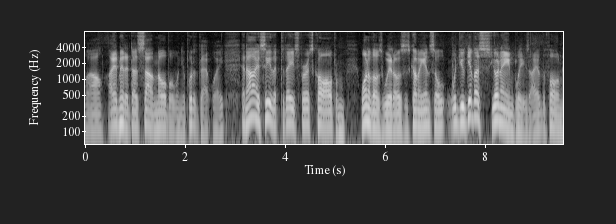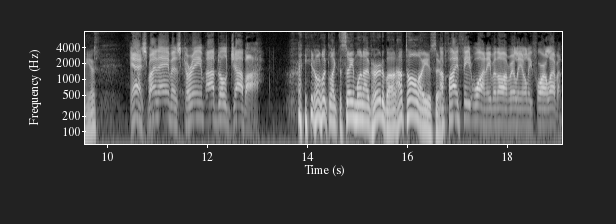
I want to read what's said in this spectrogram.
well, I admit it does sound noble when you put it that way. And now I see that today's first call from one of those widows is coming in, so would you give us your name, please? I have the phone here. Yes, my name is Kareem Abdul Jabbar. you don't look like the same one I've heard about. How tall are you, sir? I'm five feet one, even though I'm really only four eleven.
